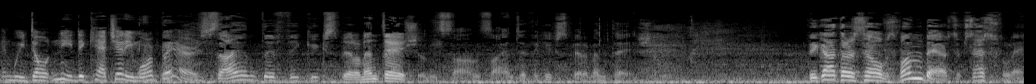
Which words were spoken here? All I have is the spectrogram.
and we don't need to catch any more bears. Scientific experimentation, son. Scientific experimentation. We got ourselves one bear successfully.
